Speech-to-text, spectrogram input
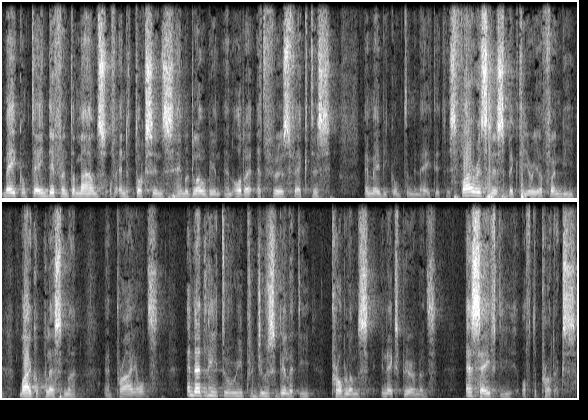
may contain different amounts of endotoxins, hemoglobin, and other adverse factors, and may be contaminated with viruses, bacteria, fungi, mycoplasma, and prions, and that lead to reproducibility problems in experiments and safety of the products.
